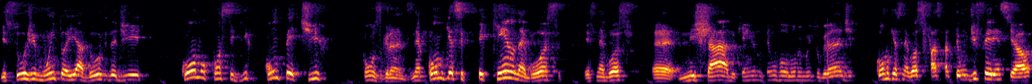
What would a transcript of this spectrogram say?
e surge muito aí a dúvida de como conseguir competir com os grandes, né? Como que esse pequeno negócio, esse negócio é, nichado, que ainda não tem um volume muito grande, como que esse negócio faz para ter um diferencial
